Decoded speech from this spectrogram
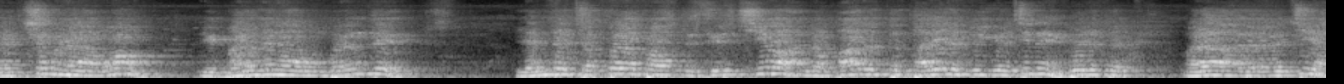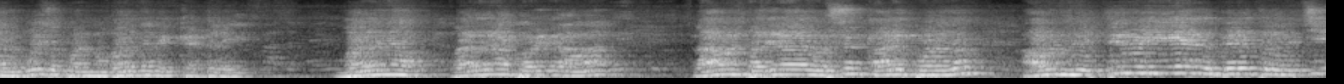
லட்சுமணாவும் நீ பரதனாவும் பிறந்து எந்த செப்பலை பார்த்து சிரிச்சியோ அந்த பாதத்தை தலையில தூக்கி வச்சுன்னு பீடத்தை அதை வச்சு அதை பூஜை பண்ணணும் பரதனுக்கு கட்டளை. பரதனா பரதனா பிறக்கிறான் ராமன் பதினாறு வருஷம் காடு போனதும் அவனுடைய திருவடியே அந்த பீடத்தில் வச்சு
